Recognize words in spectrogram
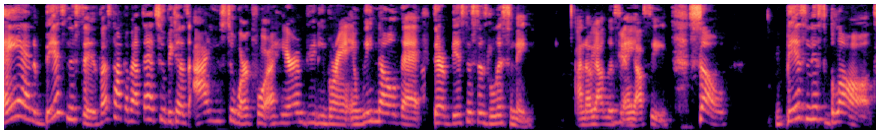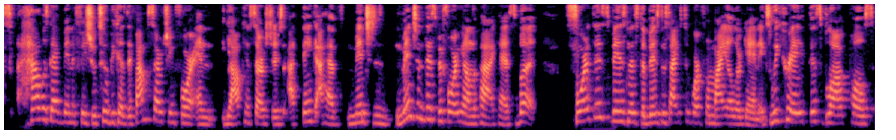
and businesses. Let's talk about that too, because I used to work for a hair and beauty brand, and we know that there are businesses listening. I know y'all listening, yeah. y'all see. So, business blogs, how is that beneficial too? Because if I'm searching for, and y'all can search this, I think I have mentioned mentioned this before here on the podcast, but for this business, the business I used to work for, Mielle Organics, we created this blog post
